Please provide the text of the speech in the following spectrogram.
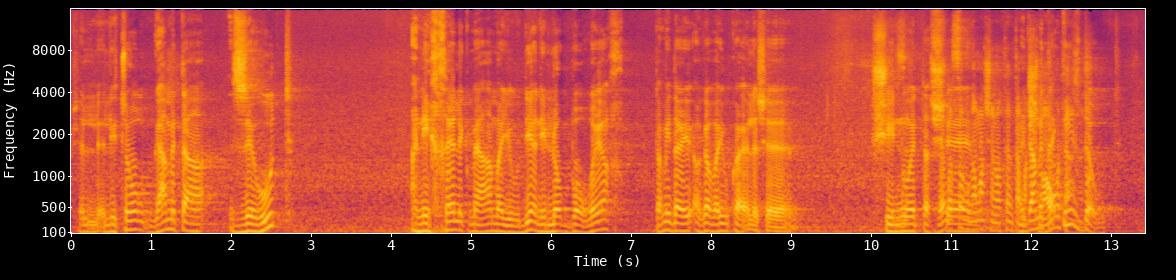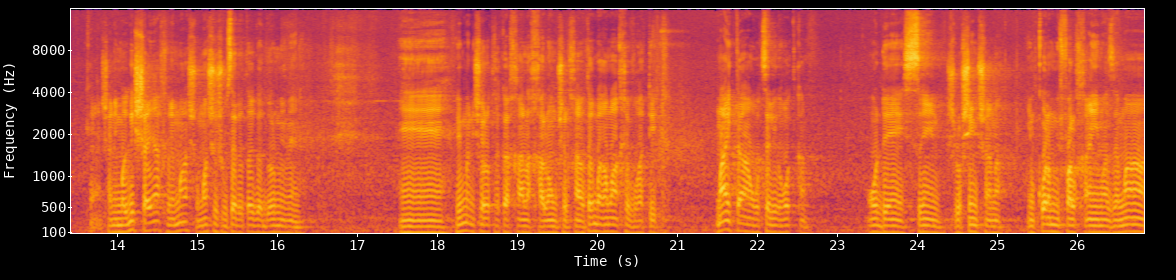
של ליצור גם את הזהות, אני חלק מהעם היהודי, אני לא בורח. תמיד, אגב, היו כאלה ששינו את השם. זה בסוף גם מה שנותן את המשמעות. וגם את ההזדהות. כן, שאני מרגיש שייך למשהו, משהו שהוא קצת יותר גדול ממני. אה, ואם אני שואל אותך ככה על החלום שלך, יותר ברמה החברתית, מה היית רוצה לראות כאן? עוד 20, אה, 30 שנה, עם כל המפעל חיים הזה, מה,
